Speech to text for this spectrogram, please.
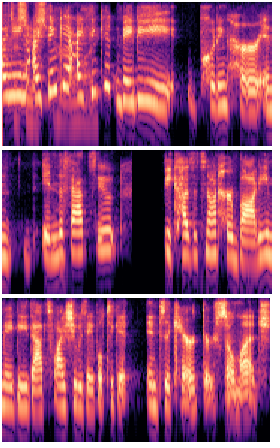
I mean, I think it. I think it maybe putting her in in the fat suit because it's not her body. Maybe that's why she was able to get into character so much.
